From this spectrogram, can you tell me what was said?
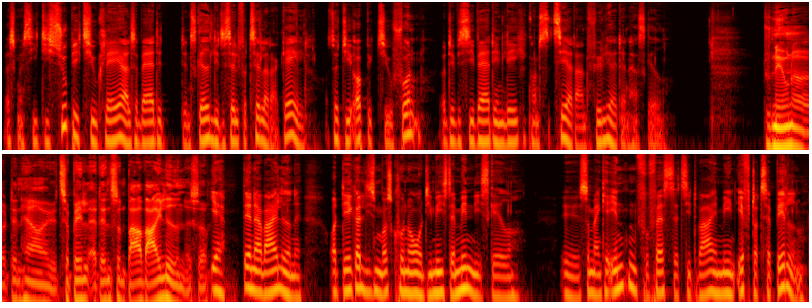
hvad skal man sige, de subjektive klager, altså hvad er det, den skadelige selv fortæller, der er galt, og så de objektive fund, og det vil sige, hvad er det, en læge kan konstatere, der er en følge af den her skade. Du nævner den her øh, tabel, er den sådan bare vejledende? Så? Ja, den er vejledende, og dækker ligesom også kun over de mest almindelige skader. Øh, så man kan enten få fastsat sit varige men efter tabellen,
